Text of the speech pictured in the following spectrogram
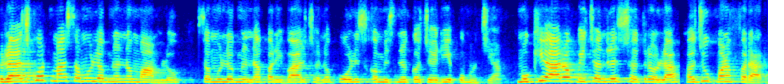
રાજકોટમાં સમૂહ લગ્નનો મામલો, સમૂહ લગ્નના પરિવારજનો, પોલીસ કમિશનર કચેરીએ પહોંચ્યા. મુખ્ય આરોપી ચંદ્રેશ છત્રોલા હજુ પણ ફરાર.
